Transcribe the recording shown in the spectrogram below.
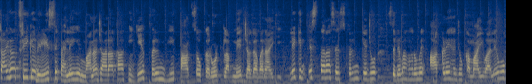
टाइगर थ्री के रिलीज़ से पहले ये माना जा रहा था कि ये फ़िल्म भी 500 करोड़ क्लब में जगह बनाएगी। लेकिन इस तरह से इस फ़िल्म के जो सिनेमा घरों में आंकड़े हैं, जो कमाई वाले, वो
